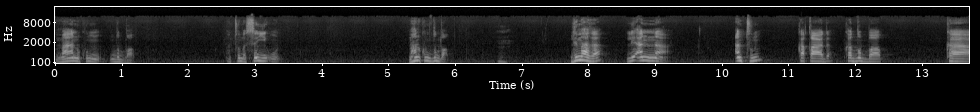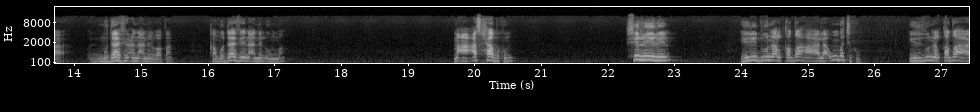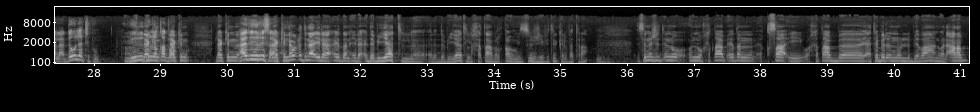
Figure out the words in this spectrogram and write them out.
ما أنكم ضباط. أنتم سيئون. ما أنكم ضباط. لماذا؟ لأن أنتم كقادة كضباط كمدافع عن الوطن كمدافع عن الأمة مع أصحابكم شريرين يريدون القضاء على أمتكم. يريدون القضاء على دولتكم. يريدون لكن القضاء. لكن لكن هذه الرسالة. لكن لو عدنا إلى أيضا إلى أدبيات ال- الأدبيات الخطاب القومي الزوجي في تلك الفترة سنجد انه إنه خطاب أيضا إقصائي وخطاب آه، يعتبر إنه البيضان والعرب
